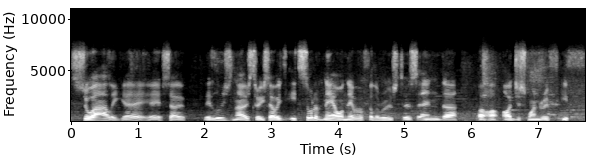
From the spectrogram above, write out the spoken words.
Suaalii, yeah, yeah. So they're losing those three. So it, it's sort of now or never for the Roosters, and uh, I, I, just wonder if, if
